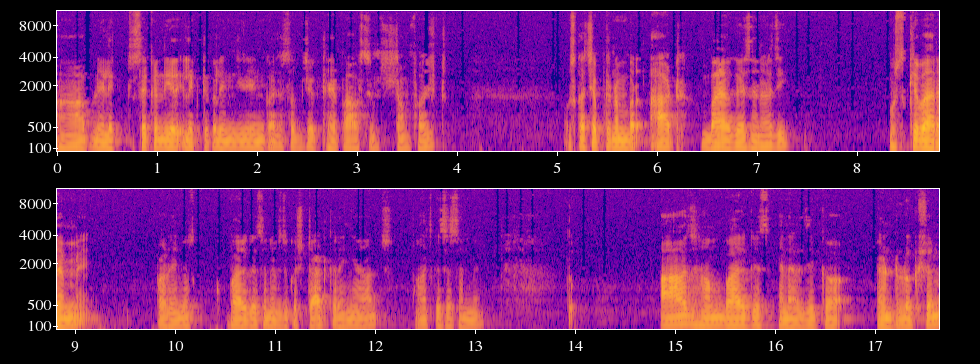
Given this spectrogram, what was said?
अपने सेकेंड ईयर इलेक्ट्रिकल इंजीनियरिंग का जो सब्जेक्ट है पावर सिस्टम फ़र्स्ट उसका चैप्टर नंबर आठ बायोगैस एनर्जी उसके बारे में पढ़ेंगे उस बायोगैस एनर्जी को स्टार्ट करेंगे आज आज के सेशन में। तो आज हम बायोगैस एनर्जी का इंट्रोडक्शन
